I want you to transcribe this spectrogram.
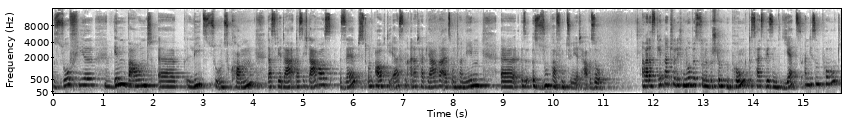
so viel mhm. inbound äh, Leads zu uns kommen, dass wir da, dass ich daraus selbst und auch die ersten anderthalb Jahre als Unternehmen äh, super funktioniert habe. So. Aber das geht natürlich nur bis zu einem bestimmten Punkt. Das heißt, wir sind jetzt an diesem Punkt,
